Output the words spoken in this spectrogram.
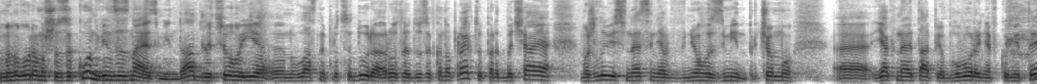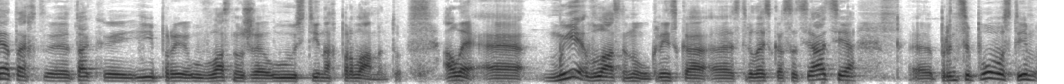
ми говоримо, що закон він зазнає змін. Да? Для цього є е, ну, власне процедура розгляду законопроекту, передбачає можливість внесення в нього змін. Причому е, як на етапі обговорення в комітетах, е, так і при власне вже у стінах парламенту. Але ми, власне, ну, Українська стрілецька асоціація. Принципово стоїм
